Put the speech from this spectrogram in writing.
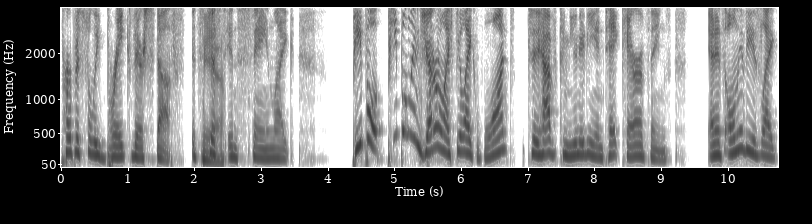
purposefully break their stuff. It's Yeah. just insane. Like people people in general i feel like want to have community and take care of things and it's only these like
